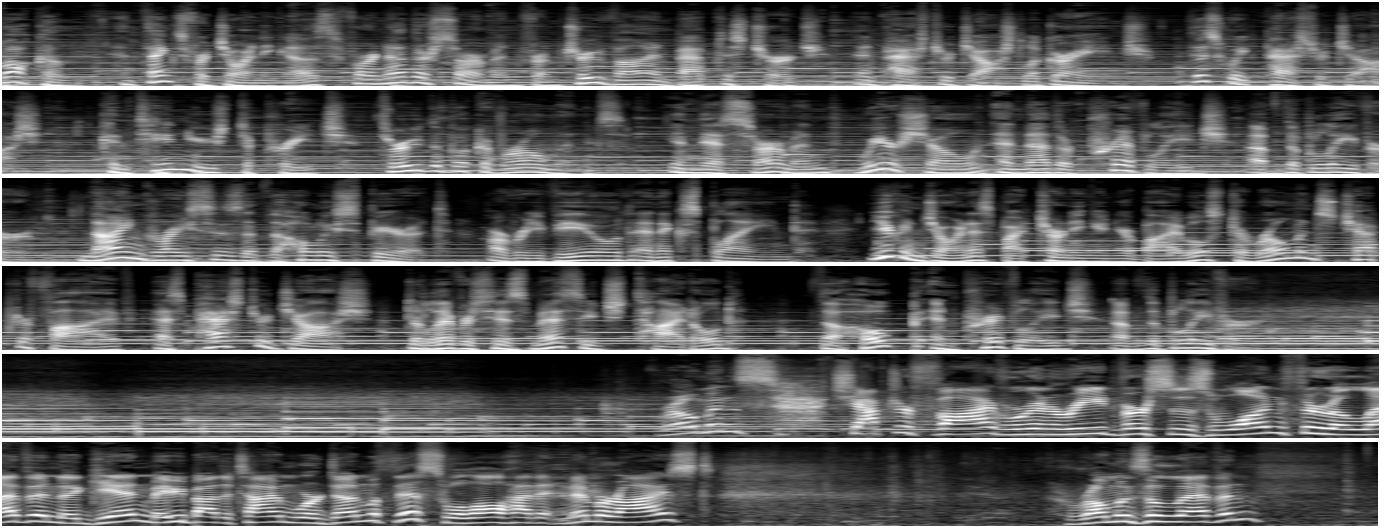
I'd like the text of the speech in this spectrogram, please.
Welcome, and thanks for joining us for another sermon from True Vine Baptist Church and Pastor Josh LaGrange. This week, Pastor Josh continues to preach through the book of Romans. In this sermon, we are shown another privilege of the believer. Nine graces of the Holy Spirit are revealed and explained. You can join us by turning in your Bibles to Romans chapter 5 as Pastor Josh delivers his message titled, The Hope and Privilege of the Believer. Romans chapter 5, we're going to read verses 1 through 11 again. Maybe by the time we're done with this, we'll all have it memorized. Romans 11,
